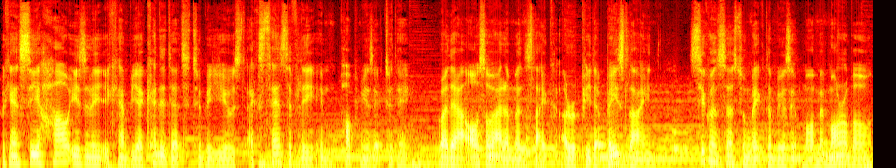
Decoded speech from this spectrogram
we can see how easily it can be a candidate to be used extensively in pop music today, where there are also elements like a repeated bass line, sequences to make the music more memorable,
